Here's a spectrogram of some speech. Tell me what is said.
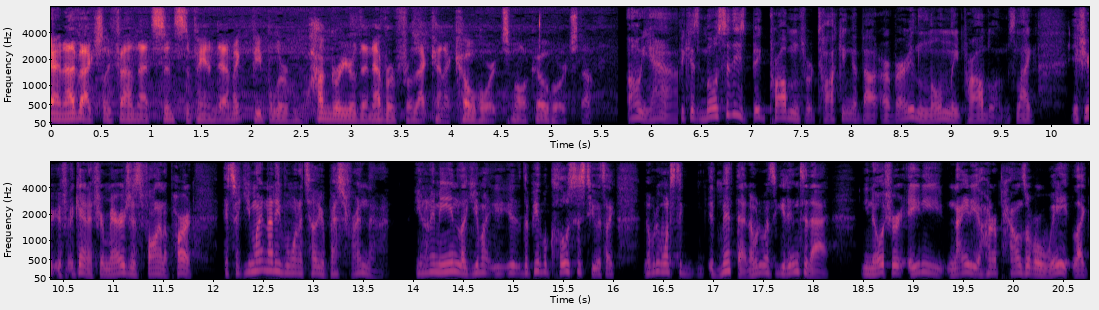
And I've actually found that since the pandemic, people are hungrier than ever for that kind of cohort, small cohort stuff. Oh yeah, because most of these big problems we're talking about are very lonely problems. Like if you're, if again, if your marriage is falling apart, it's like you might not even want to tell your best friend that. You know what I mean? Like you might, the people closest to you, it's like nobody wants to admit that. Nobody wants to get into that. You know, if you're 80, 90, 100 pounds overweight, like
